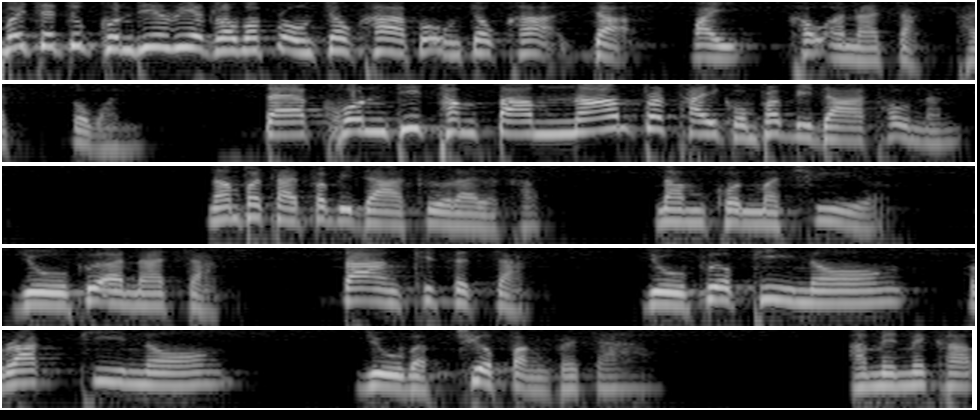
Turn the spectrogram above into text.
ไม่ใช่ทุกคนที่เรียกเราว่าพระองค์เจ้าข้าพระองค์เจ้าข้าจะไปเข้าอาณาจักรสวรรค์แต่คนที่ทำตามน้ำพระทัยของพระบิดาเท่านั้น น้ำพระทัยพระบิดาคืออะไรล่ะครับนำคนมาเชื่อ อยู่เพื่ออาณาจักร สร้างคริสตจักร อยู่เพื่อพี่น้อง รักพี่น้อง อยู่แบบเชื่อฟังพระเจ้าอาเมนไหมครับ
